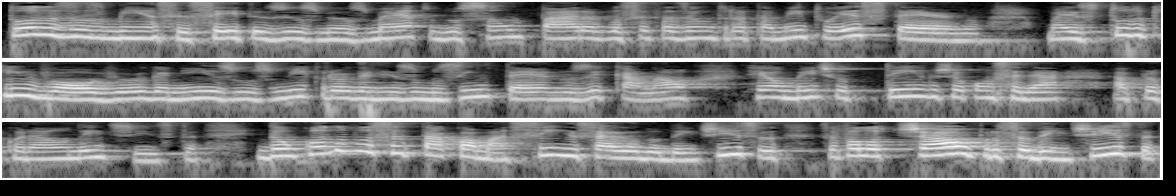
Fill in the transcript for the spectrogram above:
Todas as minhas receitas e os meus métodos são para você fazer um tratamento externo, mas tudo que envolve organismos, micro-organismos internos e canal, realmente eu tenho que te aconselhar a procurar um dentista. Então, quando você está com a massinha e saiu do dentista, você falou tchau para o seu dentista,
